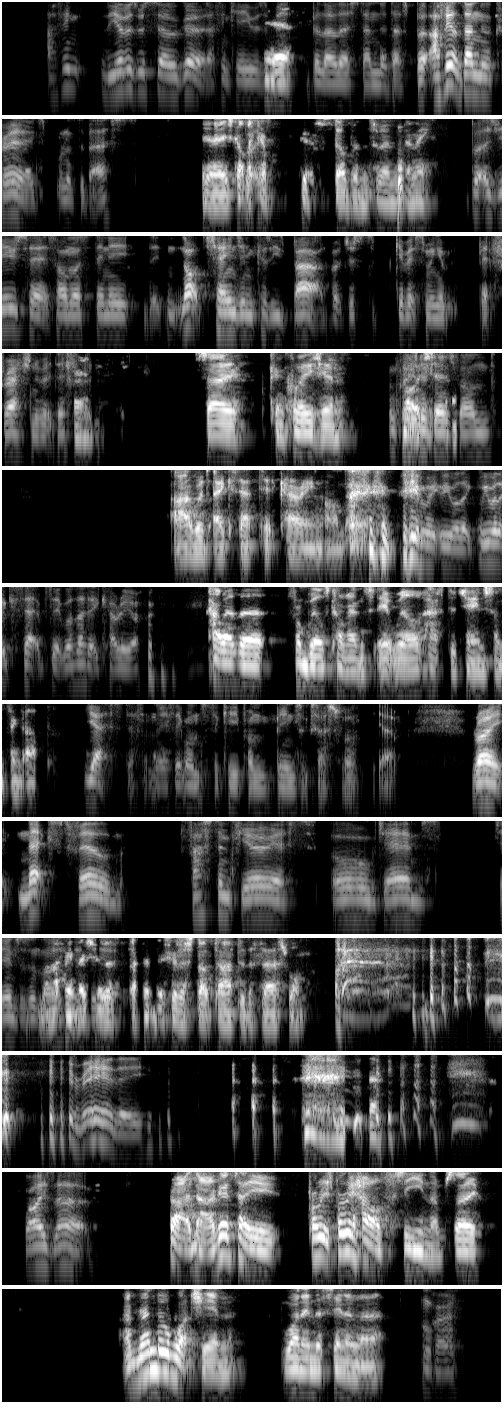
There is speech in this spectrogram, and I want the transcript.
I think the others were so good. I think he was a Yeah. bit below their standard. That's but I feel Daniel Craig's one of the best. Yeah, he's got like a bit stubborn to him, isn't he? But as you say, it's almost they need not change him because he's bad, but just to give it something a bit fresh and a bit different. So, conclusion. Conclusion of James Bond. I would accept it carrying on. we, we will we will accept it. We'll let it carry on. However, from Will's comments, it will have to change something up. yes, definitely. If it wants to keep on being successful, yeah. Right. Next film, Fast and Furious. Oh, James. James doesn't I think they should have. I think they should have stopped after the first one. really? Why is that? Right now, I'm going to tell you. Probably it's probably how I've seen them. So, I remember watching one in the cinema Okay.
